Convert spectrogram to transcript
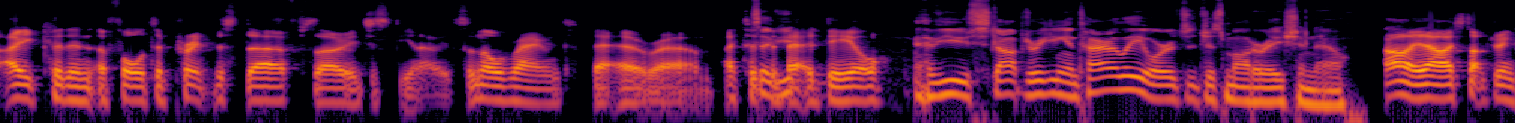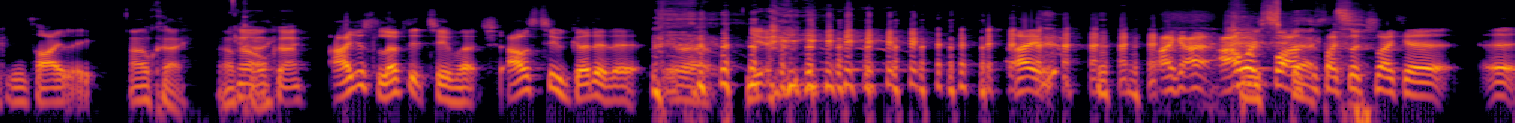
I couldn't afford to print the stuff, so it just you know it's an all round better. Um, I took So the you- better deal. Have you stopped drinking entirely, or is it just moderation now? Oh yeah, I stopped drinking entirely. Okay. Okay. Oh, okay. I just loved it too much. I was too good at it. You know, Yeah. I, I, I, I always thought I was just like Respect. such like a, a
